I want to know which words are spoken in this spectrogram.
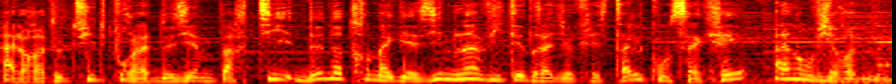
Alors à tout de suite pour la deuxième partie de notre magazine, l'invité de Radio Cristal consacré à l'environnement.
